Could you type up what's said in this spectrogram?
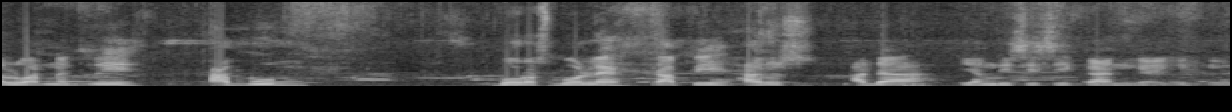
luar negeri tabung boros boleh, tapi harus ada yang disisihkan kayak gitu.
